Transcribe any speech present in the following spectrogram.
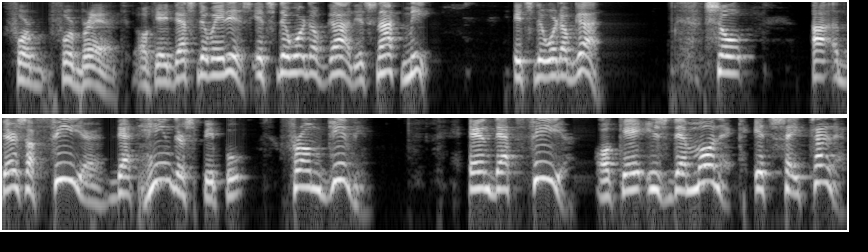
for for bread. Okay, that's the way it is. It's the word of God. It's not me. It's the Word of God. So uh, there's a fear that hinders people from giving. And that fear, okay, is demonic. It's satanic.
